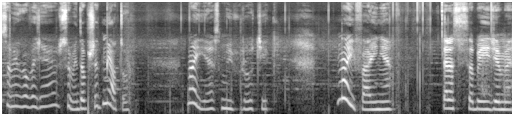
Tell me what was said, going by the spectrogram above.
sobie go weźmiemy w sumie do przedmiotu. No i jest mój frucik. No i fajnie. Teraz sobie idziemy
